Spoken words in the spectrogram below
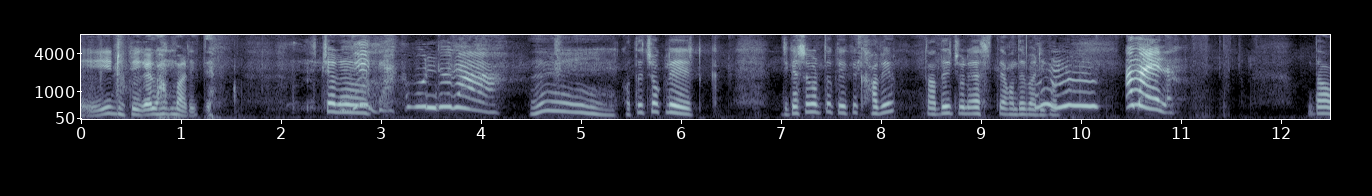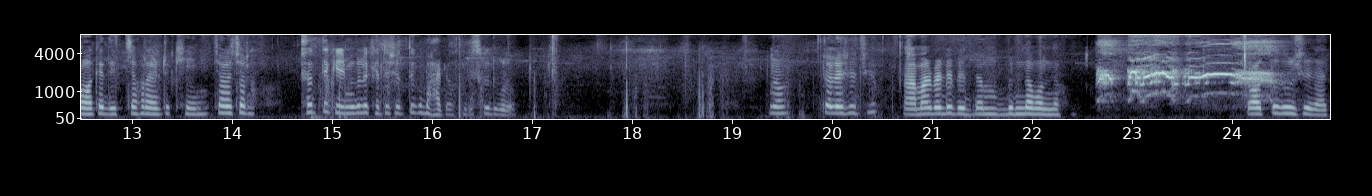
এই ঢুকে গেলাম বাড়িতে। চলো। বন্ধুরা। হ্যাঁ, কত চকলেট। জিজ্ঞাসা করতো কে কে খাবে তাদের চলে আসতে আমাদের বাড়িতে দাও আমাকে দিচ্ছে এখন আমি একটু খেয়ে নিই। চলো চলো। সত্যি ক্রিমগুলো খেতে সত্যি খুব ভালো বিস্কুটগুলো। চলে এসেছি। আমার বাড়ির বৃন্দা- বৃন্দাবন দেখো। কত তুলসী গাছ।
